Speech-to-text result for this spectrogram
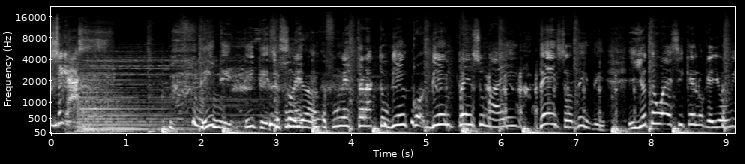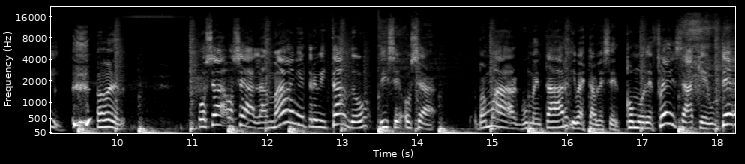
¡Sigas! Titi, Titi, eso, Eso fue, ya. un, fue un extracto bien, bien pensum ahí, denso, Titi. Y yo te voy a decir qué es lo que yo vi. A ver, O sea, o sea, la man entrevistando dice, o sea, vamos a argumentar y va a establecer como defensa que usted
